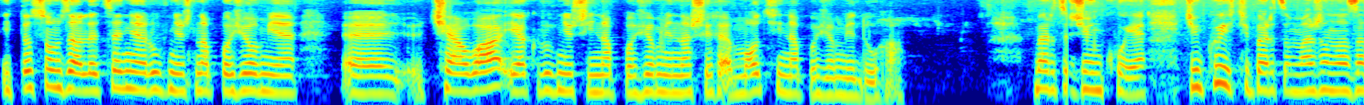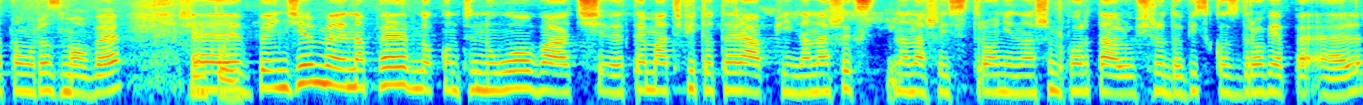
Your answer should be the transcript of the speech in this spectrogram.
I to są zalecenia również na poziomie e, ciała, jak również i na poziomie naszych emocji, na poziomie ducha. Bardzo dziękuję. Dziękuję Ci bardzo, Marzeno, za tą rozmowę. Dziękuję. E, Będziemy na pewno kontynuować e, temat fitoterapii na, naszych, na naszej stronie, na naszym portalu środowiskozdrowia.pl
